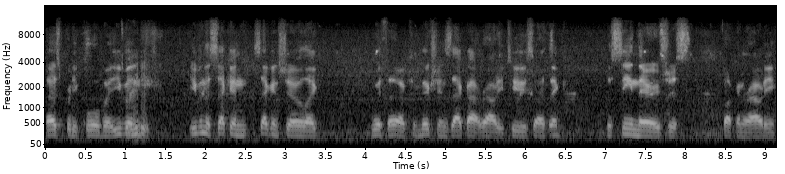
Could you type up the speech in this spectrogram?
that was pretty cool. But even Great. even the second second show, like with uh, convictions, that got rowdy too. So I think the scene there is just fucking rowdy.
